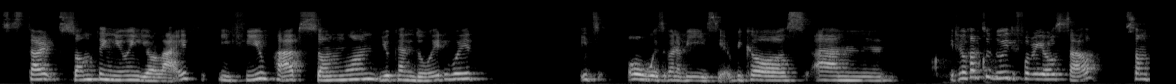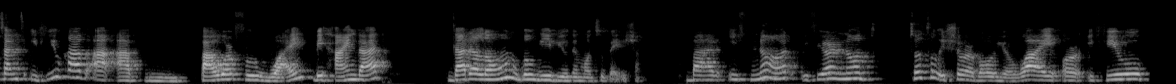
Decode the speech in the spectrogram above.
start something new in your life. If you have someone you can do it with, it's always going to be easier because um, if you have to do it for yourself, sometimes if you have a, a powerful why behind that, that alone will give you the motivation. But if not, if you are not totally sure about your why, or if you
